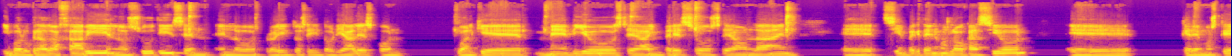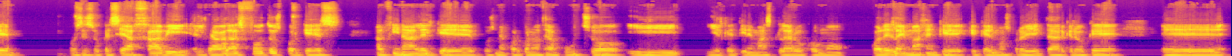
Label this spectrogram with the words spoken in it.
involucrado a Javi en los shootings, en, en los proyectos editoriales con, cualquier medio, sea impreso, sea online, eh, siempre que tenemos la ocasión, eh, queremos que, pues eso, que sea Javi el que haga las fotos porque es al final el que pues, mejor conoce a Pucho y, el que tiene más claro cómo, cuál es la imagen que, queremos proyectar. Creo que, eh,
